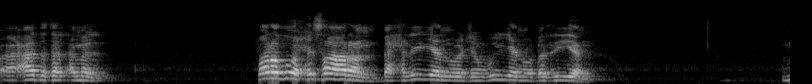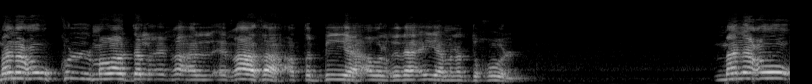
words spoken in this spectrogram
إعادة الأمل. فرضوا حصارا بحريا وجويا وبريا. منعوا كل مواد الإغاثة الطبية أو الغذائية من الدخول. منعوا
